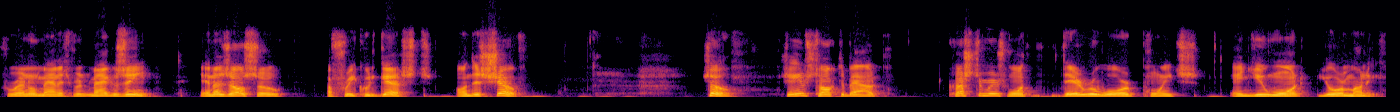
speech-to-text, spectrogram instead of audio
for Rental Management Magazine and is also a frequent guest on this show. So, James talked about customers want their reward points and you want your money.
